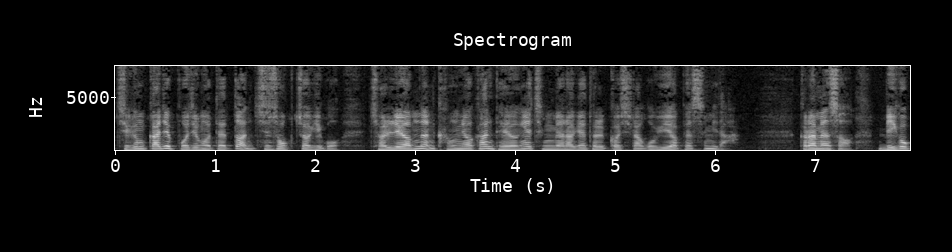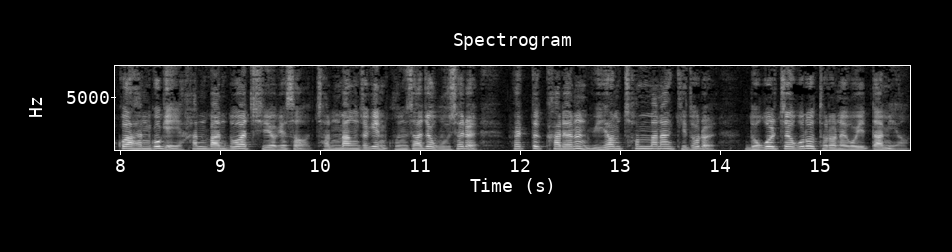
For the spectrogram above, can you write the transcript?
지금까지 보지 못했던 지속적이고 전례 없는 강력한 대응에 직면하게 될 것이라고 위협했습니다. 그러면서 미국과 한국이 한반도와 지역에서 전망적인 군사적 우세를 획득하려는 위험천만한 기도를 노골적으로 드러내고 있다며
